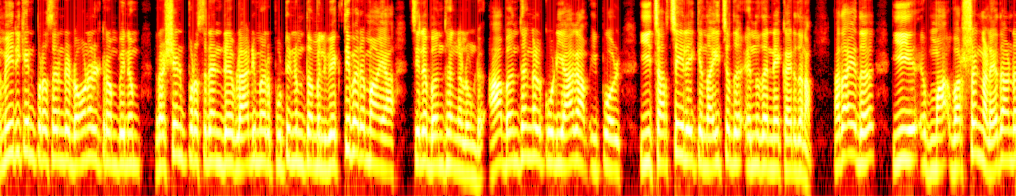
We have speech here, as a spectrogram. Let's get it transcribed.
അമേരിക്കൻ പ്രസിഡന്റ് ഡൊണാൾഡ് ട്രംപിനും റഷ്യൻ പ്രസിഡന്റ് വ്ളാഡിമിർ പുടിനും തമ്മിൽ വ്യക്തിപരമായ ചില ബന്ധങ്ങളുണ്ട്. ആ ബന്ധങ്ങൾ കൂടിയാകാം ഇപ്പോൾ ഈ ചർച്ചയിലേക്ക് നയിച്ചത് എന്ന് തന്നെ കരുതണം. അതായത് ഈ വർഷങ്ങൾ ഏതാണ്ട്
